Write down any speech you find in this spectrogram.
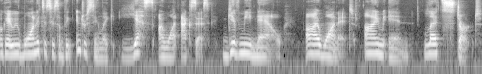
Okay, we wanted to say something interesting like, yes, I want access. Give me now. I want it. I'm in. Let's start.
